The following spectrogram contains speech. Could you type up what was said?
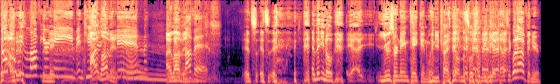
No, but we love your na- name. In case I you're love tuned it. in, I love we it. love it. It's it's and then you know username taken when you try it on the social media accounts. Like, what happened here?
